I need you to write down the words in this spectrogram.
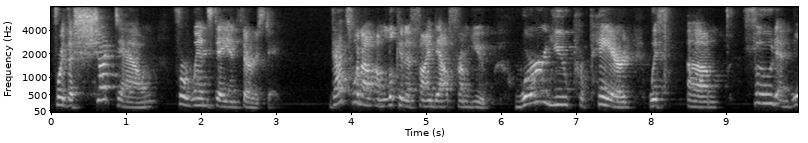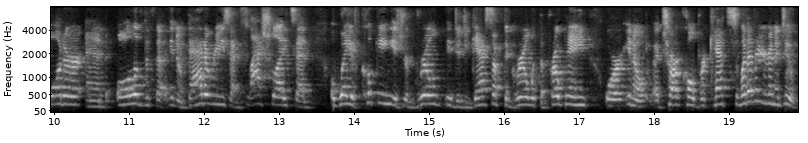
for the shutdown for Wednesday and Thursday. That's what I'm, looking to find out from you. Were you prepared with um, food and water and all of the, you know, batteries and flashlights and a way of cooking? Is your grill, did you gas up the grill with the propane or, you know, charcoal briquettes, whatever you're going to do?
